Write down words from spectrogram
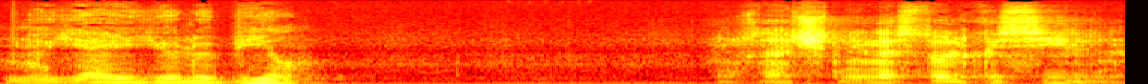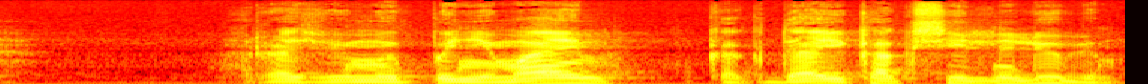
Но я ее любил. Ну, значит, не настолько сильно. Разве мы понимаем, когда и как сильно любим?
